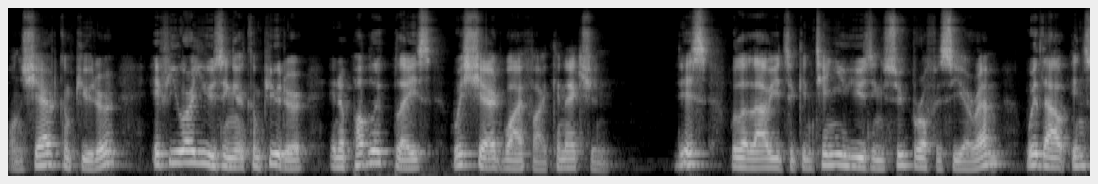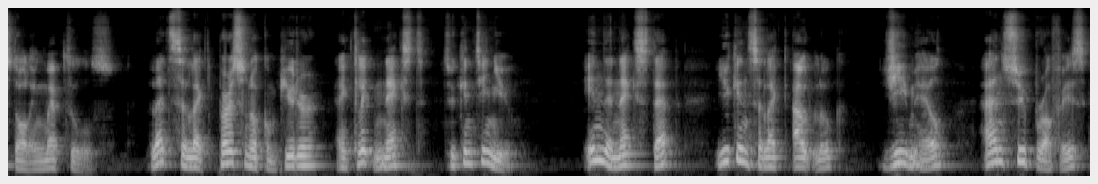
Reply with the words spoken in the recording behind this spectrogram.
on Shared Computer if you are using a computer in a public place with shared Wi-Fi connection. This will allow you to continue using SuperOffice CRM without installing WebTools. Let's select Personal Computer and click Next to continue. In the next step, you can select Outlook, Gmail and SuperOffice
